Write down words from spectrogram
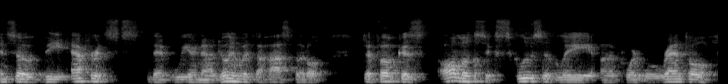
And so, the efforts that we are now doing with the hospital to focus almost exclusively on affordable rental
